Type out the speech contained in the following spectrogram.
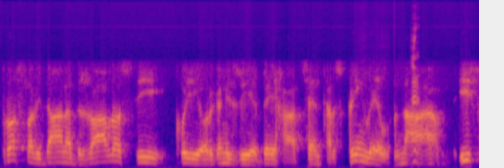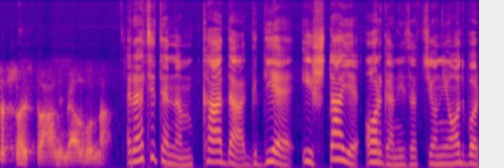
proslavi Dana državnosti koji organizuje BH Centar Springvale na istočnoj strani Melbourna. Recite nam kada, gdje i šta je organizacioni odbor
